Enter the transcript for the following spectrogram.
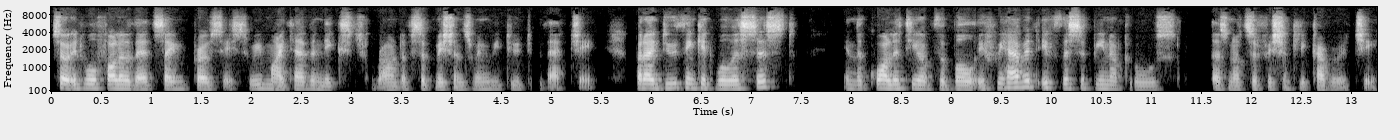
So it will follow that same process. We might have a next round of submissions when we do do that, Chair. But I do think it will assist in the quality of the bill if we have it, if the subpoena clause does not sufficiently cover it, Chair.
